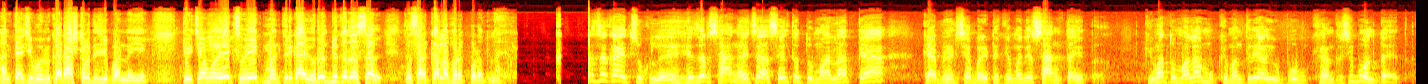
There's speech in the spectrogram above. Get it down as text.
आणि त्याची भूमिका राष्ट्रपतीची पण नाही आहे त्याच्यामुळे एक एक मंत्री काय विरोध बी करत असेल तर सरकारला फरक पडत नाही. सरकारचं काय चुकलंय हे जर सांगायचं असेल तर तुम्हाला त्या कॅबिनेटच्या बैठकीमध्ये सांगता येतं. किंवा तुम्हाला मुख्यमंत्री उपमुख्यमंत्रीशी बोलता येतं.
